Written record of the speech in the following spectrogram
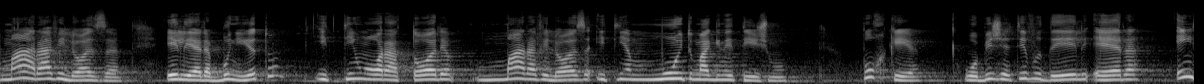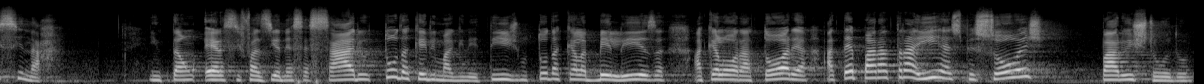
maravilhosa. Ele era bonito e tinha uma oratória maravilhosa e tinha muito magnetismo. Por quê? O objetivo dele era ensinar. Então, era se fazia necessário todo aquele magnetismo, toda aquela beleza, aquela oratória, até para atrair as pessoas para o estudo.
